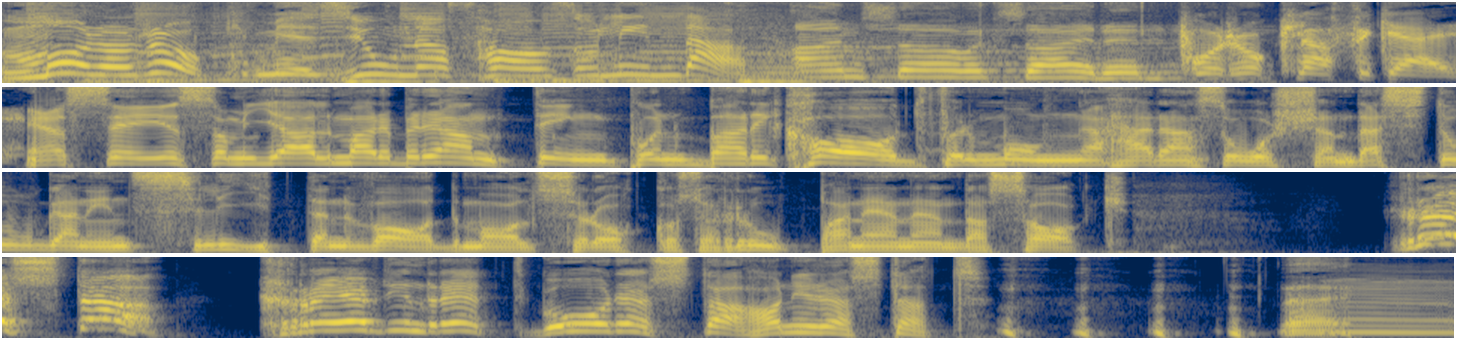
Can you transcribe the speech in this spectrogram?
Morgonrock med Jonas, Hans och Linda. I'm so excited. På Rockklassiker. Jag säger som Hjalmar Branting på en barrikad för många herrans år sedan. Där stod han i en sliten vadmalsrock och så ropade han en enda sak. Rösta! Kräv din rätt, gå och rösta. Har ni röstat?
